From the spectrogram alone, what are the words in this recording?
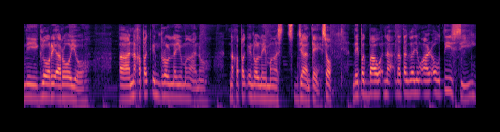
ni Glory Arroyo, uh, nakapag-enroll na yung mga ano, nakapag-enroll na yung mga estudyante. So, naipagbawa, na, natanggal yung ROTC,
